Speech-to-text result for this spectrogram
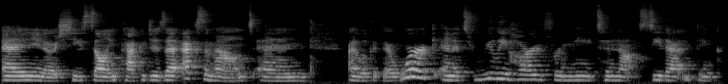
and you know she's selling packages at x amount and i look at their work and it's really hard for me to not see that and think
